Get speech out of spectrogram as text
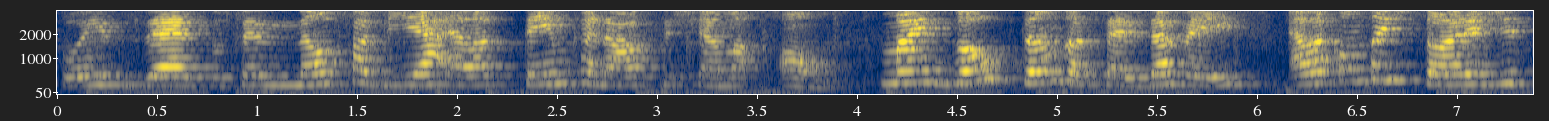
Pois é, se você não sabia, ela tem um canal que se chama On. Mas voltando à série da vez, ela conta a história de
